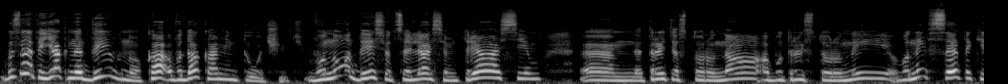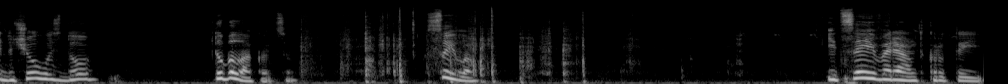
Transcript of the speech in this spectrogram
Ви знаєте, як не дивно, вода камінь точить. Воно десь оце лясім трясім, ем, третя сторона або три сторони. Вони все-таки до чогось до Добалакаються. Сила. І цей варіант крутий.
